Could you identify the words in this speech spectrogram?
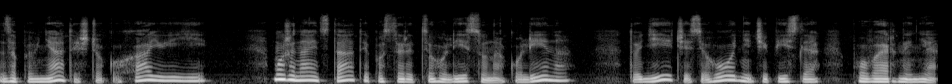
запевняти, що кохаю її, може навіть стати посеред цього лісу на коліна, тоді, чи сьогодні, чи після повернення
